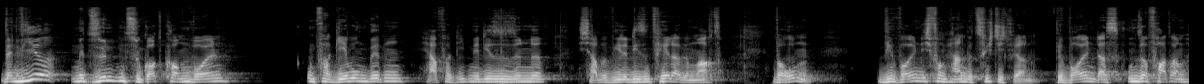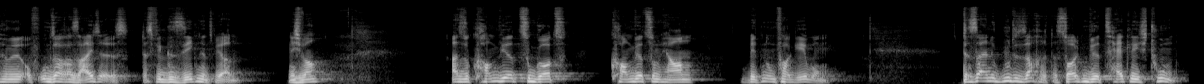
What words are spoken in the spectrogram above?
Wenn wir mit Sünden zu Gott kommen wollen, um Vergebung bitten, Herr, vergib mir diese Sünde, ich habe wieder diesen Fehler gemacht. Warum? Wir wollen nicht vom Herrn gezüchtigt werden. Wir wollen, dass unser Vater im Himmel auf unserer Seite ist, dass wir gesegnet werden. Nicht wahr? Also kommen wir zu Gott, kommen wir zum Herrn, bitten um Vergebung. Das ist eine gute Sache, das sollten wir täglich tun.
